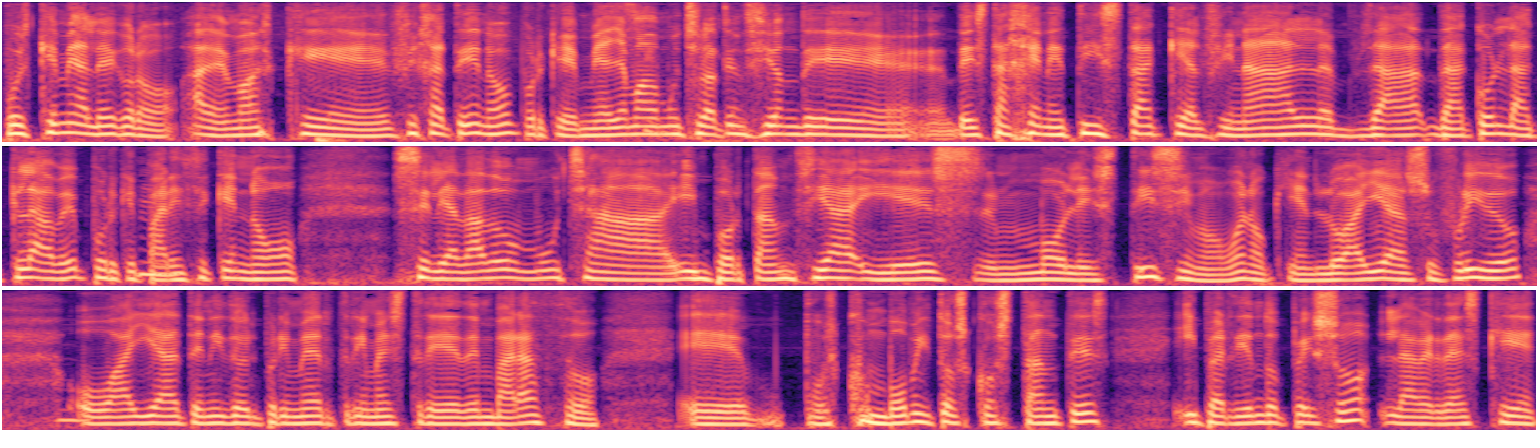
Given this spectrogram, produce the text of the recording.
Pues que me alegro, además que, fíjate, ¿no? Porque me ha llamado mucho la atención de, esta genetista que al final da, con la clave porque mm. parece que no se le ha dado mucha importancia y es molestísimo. Bueno, quien lo haya sufrido o haya tenido el primer trimestre de embarazo, eh, pues con vómitos constantes y perdiendo peso, la verdad es que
